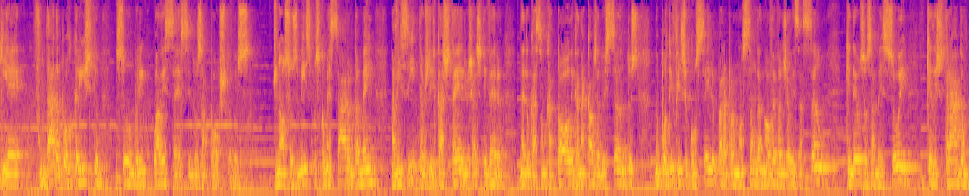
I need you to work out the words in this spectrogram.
que é fundada por Cristo sobre o alicerce dos apóstolos. Os nossos bispos começaram também a visita, os dicastérios já estiveram na educação católica, na causa dos santos, no Pontifício Conselho para a Promoção da Nova Evangelização. Que Deus os abençoe, que eles tragam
